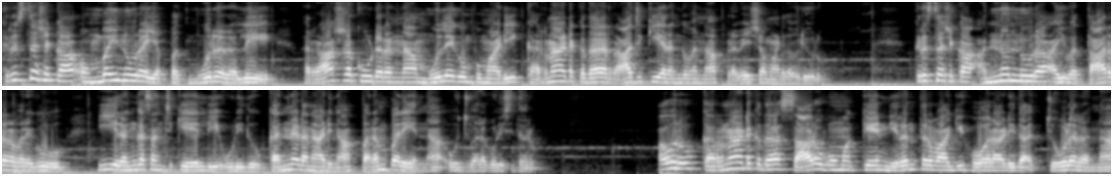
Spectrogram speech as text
ಕ್ರಿಸ್ತಶಕ ಒಂಬೈನೂರ ಎಪ್ಪತ್ತ್ಮೂರರಲ್ಲಿ ರಾಷ್ಟ್ರಕೂಟರನ್ನು ಮೂಲೆಗುಂಪು ಮಾಡಿ ಕರ್ನಾಟಕದ ರಾಜಕೀಯ ರಂಗವನ್ನು ಪ್ರವೇಶ ಮಾಡಿದವರು ಇವರು. ಕ್ರಿಸ್ತಶಕ ಹನ್ನೊಂದುನೂರ ಐವತ್ತಾರರವರೆಗೂ ಈ ರಂಗ ಸಂಚಿಕೆಯಲ್ಲಿ ಉಳಿದು ಕನ್ನಡ ನಾಡಿನ ಪರಂಪರೆಯನ್ನು ಉಜ್ವಲಗೊಳಿಸಿದರು. ಅವರು ಕರ್ನಾಟಕದ ಸಾರ್ವಭೌಮಕ್ಕೆ ನಿರಂತರವಾಗಿ ಹೋರಾಡಿದ ಚೋಳರನ್ನು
